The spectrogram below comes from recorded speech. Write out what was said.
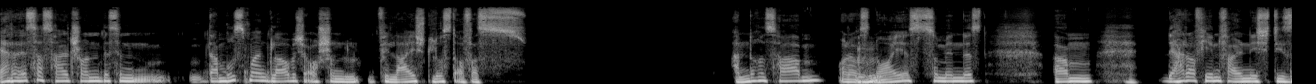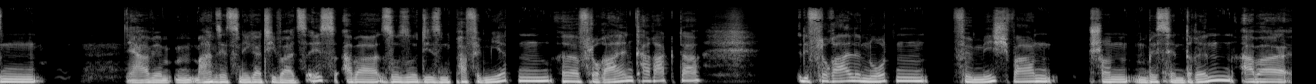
ja, da ist das halt schon ein bisschen, da muss man, glaube ich, auch schon vielleicht Lust auf was anderes haben oder was Mhm. Neues zumindest. Ähm, der hat auf jeden Fall nicht diesen, ja, wir machen es jetzt negativer als ist, aber so, so diesen parfümierten, äh, floralen Charakter. Die florale Noten für mich waren schon ein bisschen drin, aber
